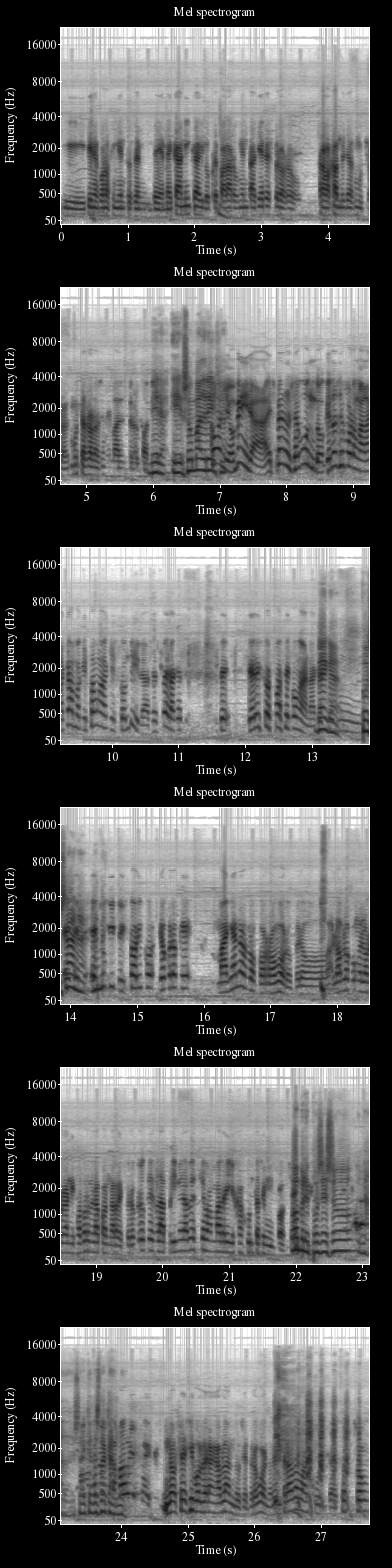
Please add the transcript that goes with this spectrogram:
y tiene conocimientos de, de mecánica y lo prepararon en talleres, pero trabajando ya muchas muchas horas encima del del coche. Mira, y son madre e hija. Coño, mira, espera un segundo, que no se fueron a la cama, que estaban aquí escondidas. Espera, que te- ¿queréis que os pase con Ana? Que Venga, es un- pues es- Ana, es, es un hito histórico. Yo creo que mañana os lo corroboro, pero lo hablo con el organizador de la Panda Race, pero creo que es la primera vez que van madre e hija juntas en un coche. Hombre, pues eso, nada, eso hay que destacarlo. No sé si volverán hablándose, pero bueno, de entrada van juntas. Son, son-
